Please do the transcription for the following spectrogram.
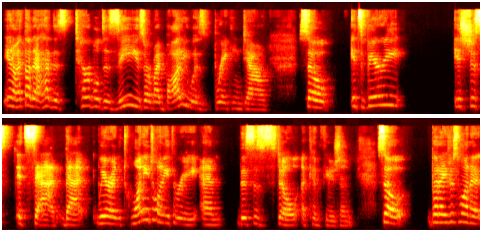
you know, I thought I had this terrible disease or my body was breaking down. So it's very it's just it's sad that we're in 2023 and this is still a confusion. So, but I just want to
